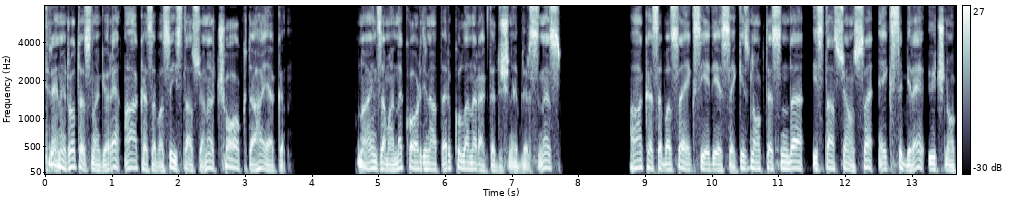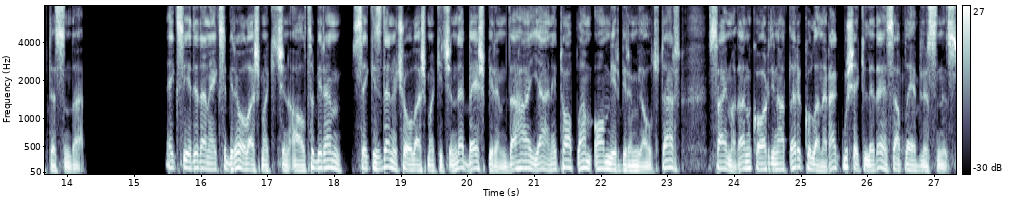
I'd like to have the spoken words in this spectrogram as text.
Trenin rotasına göre A kasabası istasyona çok daha yakın. Bunu aynı zamanda koordinatları kullanarak da düşünebilirsiniz. A kasabası eksi 7'ye 8 noktasında, istasyonsa eksi 1'e 3 noktasında. Eksi 7'den eksi 1'e ulaşmak için 6 birim, 8'den 3'e ulaşmak için de 5 birim daha yani toplam 11 birim yol tutar. Saymadan koordinatları kullanarak bu şekilde de hesaplayabilirsiniz.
